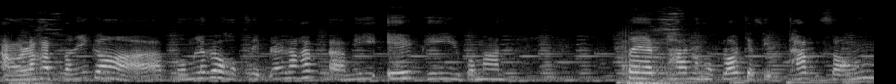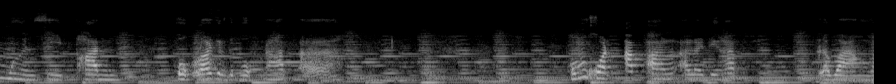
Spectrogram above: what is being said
เอาแล้วครับ ตอนนี้ก็ผมเลเวล60 แล้วนะครับอ่ามี AP อยู่ประมาณ 8,670 ทับ 24,676 นะครับผมควรอั อะไรดีครับ ระหว่างพ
